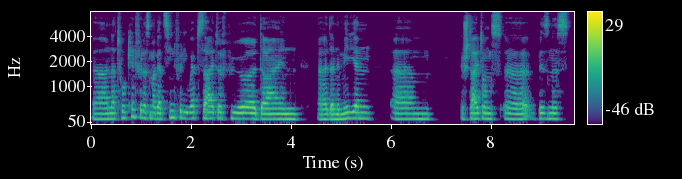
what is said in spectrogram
äh, Naturkind, für das Magazin, für die Webseite, für dein, äh, deine Medien, ähm, Gestaltungsbusiness.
